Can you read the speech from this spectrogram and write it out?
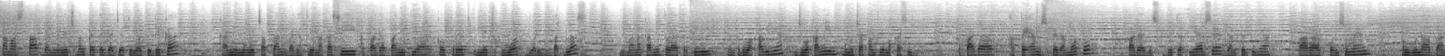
nama staf dan manajemen PT Gajah Tbk, kami mengucapkan banyak terima kasih kepada Panitia Corporate Image Award 2014 di mana kami telah terpilih yang kedua kalinya. Juga kami mengucapkan terima kasih kepada APM Sepeda Motor, kepada distributor IRC dan tentunya para konsumen pengguna ban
